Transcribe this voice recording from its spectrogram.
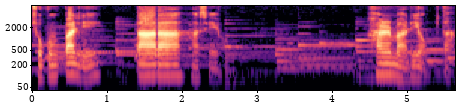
조금 빨리 따라 하세요. 할 말이 없다.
